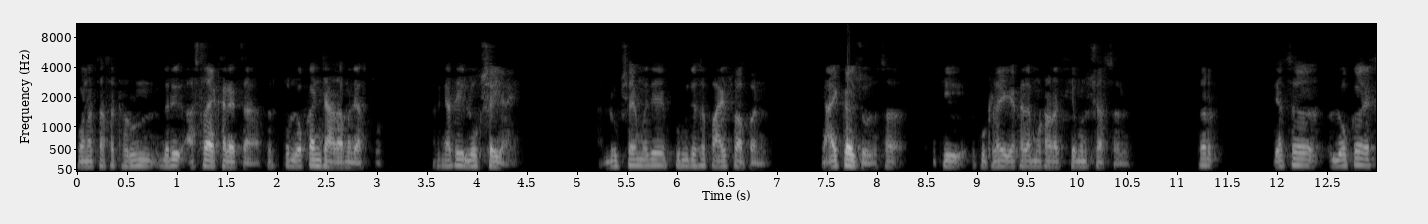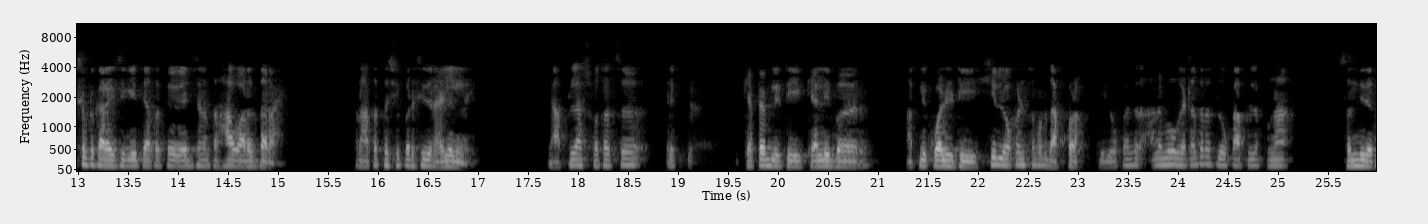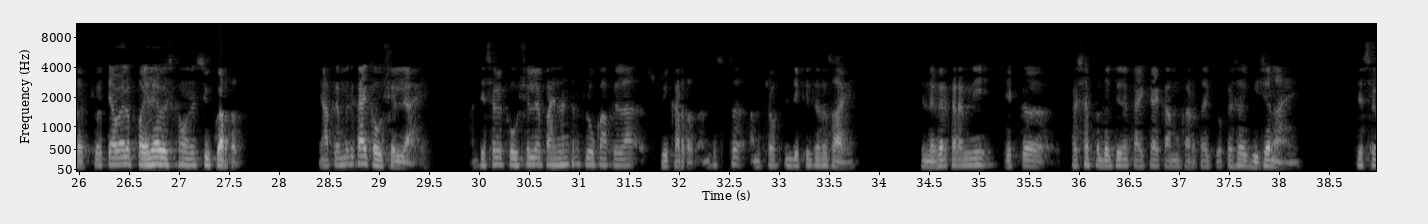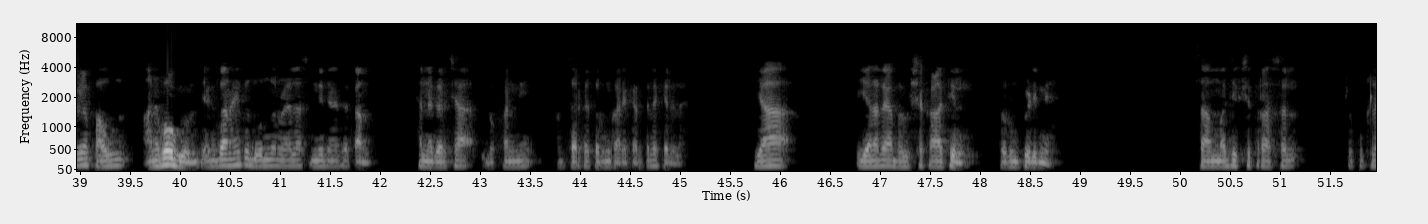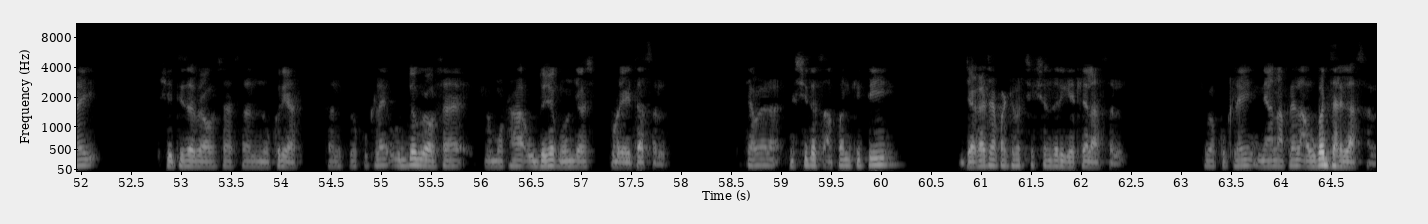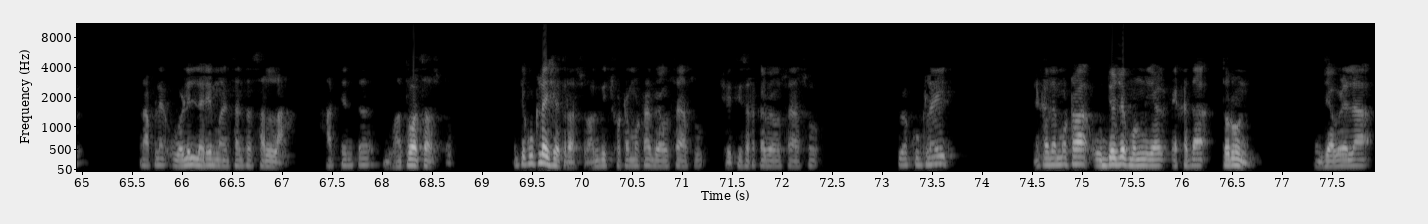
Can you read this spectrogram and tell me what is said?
कोणाचा असा ठरून जरी असला एखाद्याचा तर तो लोकांच्या हातामध्ये असतो. कारण की आता ही लोकशाही आहे. लोकशाहीमध्ये पूर्वी जसं पाहायचो आपण ऐकायचो जसं की कुठलाही एखादा मोठा राजकीय मनुष्य असेल तर त्याचं लोक ऍक्सेप्ट करायचे की ते आता ते यांच्यानंतर हा वारसदार आहे. पण आता तशी परिस्थिती राहिलेली नाही. आपल्या स्वतःचं एक कॅपॅबिलिटी कॅलिबर आपली क्वालिटी ही लोकांसमोर दाखवावं लागते. लोकांचा अनुभव घेतला तरच लोक आपल्याला पुन्हा संधी देतात किंवा त्यावेळेला पहिल्या वेळेस का स्वीकारतात. आपल्यामध्ये काय कौशल्य आहे? आणि ते सगळं कौशल्य पाहिल्यानंतरच लोक आपल्याला स्वीकारतात. आणि तसं आमच्या बाबतीत देखील तसंच आहे. की नगरकरांनी एक कशा पद्धतीनं काय काय काम करताय किंवा कसं विजन आहे ते सगळं पाहून अनुभव घेऊन एकदा नाही तर दोन दोन वेळेला संधी देण्याचं काम ह्या नगरच्या लोकांनी आमच्यासारख्या तरुण कार्यकर्त्याला केलेलं आहे. या येणाऱ्या भविष्य काळातील तरुण पिढीने. सामाजिक क्षेत्र असेल किंवा कुठलाही शेतीचा व्यवसाय असेल नोकरी असेल किंवा कुठलाही उद्योग व्यवसाय किंवा मोठा उद्योजक म्हणून ज्यावेळेस पुढे यायचा असेल त्यावेळेला निश्चितच आपण किती जगाच्या पाठीवर शिक्षण जरी घेतलेलं असेल किंवा कुठलंही ज्ञान आपल्याला अवगत झालेलं असेल तर आपल्या वडीलधारी माणसांचा सल्ला हा अत्यंत महत्त्वाचा असतो. ते कुठलाही क्षेत्र असो अगदी छोटा मोठा व्यवसाय असो शेतीसारखा व्यवसाय असो किंवा कुठलाही एखादा मोठा उद्योजक म्हणून एखादा तरुण ज्या वेळेला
